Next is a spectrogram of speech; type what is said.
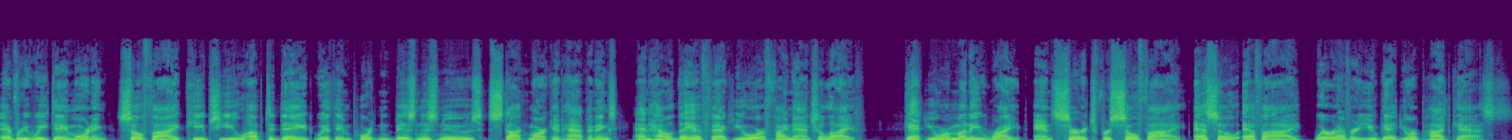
Every weekday morning, SoFi keeps you up to date with important business news, stock market happenings, and how they affect your financial life. Get your money right and search for SoFi, S O F I, wherever you get your podcasts.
